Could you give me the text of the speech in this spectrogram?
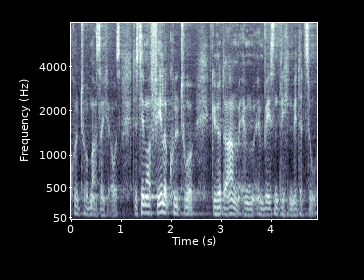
Kultur macht sich aus. Das Thema Fehlerkultur gehört da im, im Wesentlichen mit dazu.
